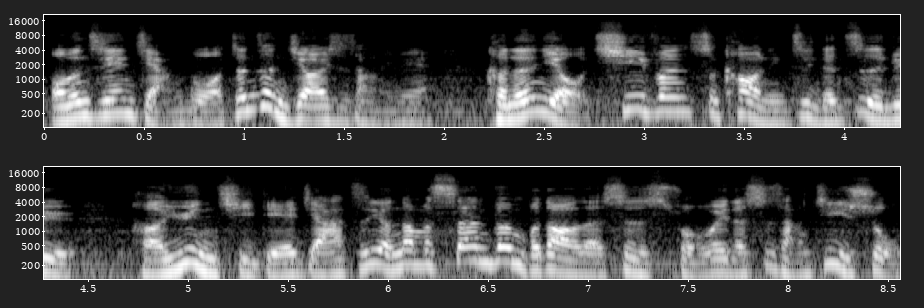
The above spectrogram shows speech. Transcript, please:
我们之前讲过，真正交易市场里面可能有七分是靠你自己的自律和运气叠加，只有那么三分不到的是所谓的市场技术。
